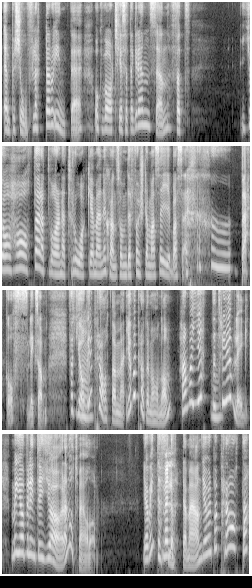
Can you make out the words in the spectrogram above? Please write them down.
en person flörtar och inte och vart ska jag sätta gränsen? För att jag hatar att vara den här tråkiga människan som det första man säger bara så här, back off liksom. För att jag vill prata med, jag vill prata med honom. Han var jättetrevlig, men jag vill inte göra något med honom. Jag vill inte Men- flörta med honom, jag vill bara prata.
